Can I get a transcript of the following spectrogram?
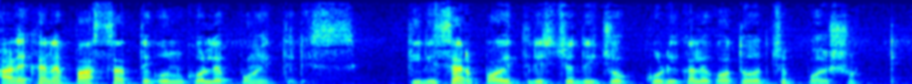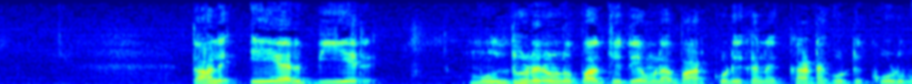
আর এখানে পাঁচ সাতে গুণ করলে পঁয়ত্রিশ। তিরিশ আর পঁয়ত্রিশ যদি যোগ করি, তাহলে কত হচ্ছে? পঁয়ষট্টি। তাহলে এ আর বি এর মূলধনের অনুপাত যদি আমরা বার করি, এখানে কাটাকুটি করব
